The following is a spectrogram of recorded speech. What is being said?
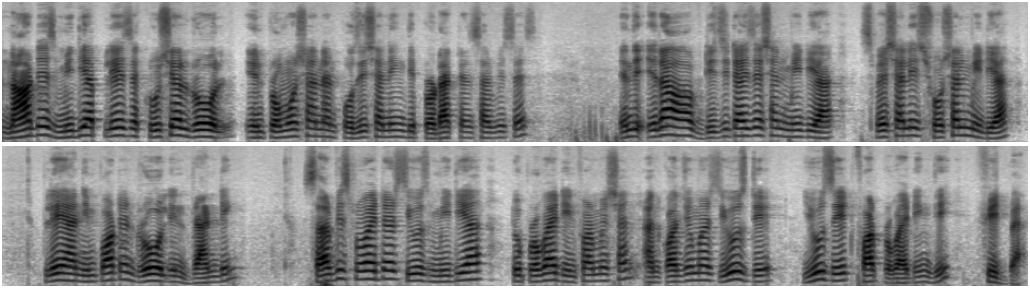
nowadays media plays a crucial role in promotion and positioning the product and services. In the era of digitization media, especially social media play an important role in branding. Service providers use media to provide information and consumers used it, use it for providing the feedback.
